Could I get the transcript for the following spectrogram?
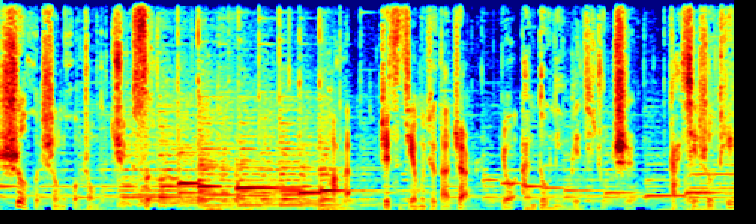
社会生活中的角色。这次节目就到这儿，由安东尼编辑主持，感谢收听。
